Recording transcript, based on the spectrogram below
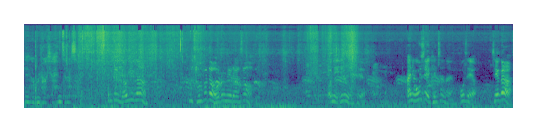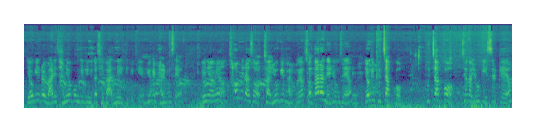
내가 올라오기가 힘들어서. 근데 여기가 전부 다 얼음이라서. 언니, 이리 오세요. 아니, 오세요. 괜찮아요. 오세요. 제가 여기를 많이 다녀본 길이니까 제가 안내해 드릴게요. 여기 밟으세요. 왜냐하면 처음이라서, 자, 여기 밟고요. 저 따라 내려오세요. 네. 여기 붙잡고, 붙잡고, 제가 여기 있을게요.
